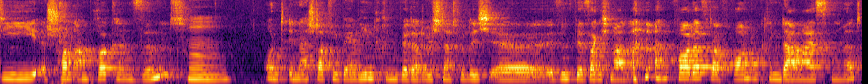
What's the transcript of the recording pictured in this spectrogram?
die schon am Bröckeln sind. Mm. Und in einer Stadt wie Berlin kriegen wir dadurch natürlich, äh, sind wir, sag ich mal, an, an, vorderster Front und kriegen da am meisten mit.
